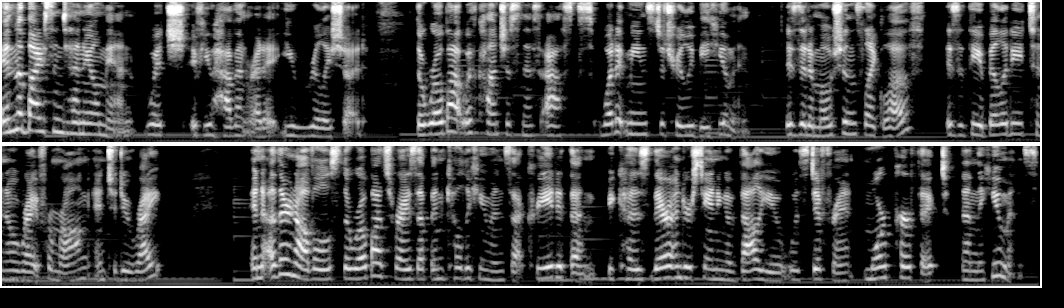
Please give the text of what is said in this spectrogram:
In The Bicentennial Man, which, if you haven't read it, you really should, the robot with consciousness asks what it means to truly be human. Is it emotions like love? Is it the ability to know right from wrong and to do right? In other novels, the robots rise up and kill the humans that created them because their understanding of value was different, more perfect than the humans.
